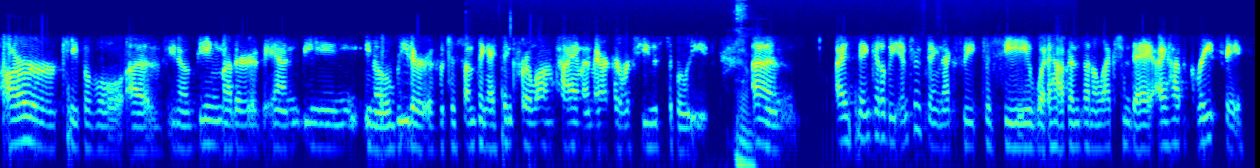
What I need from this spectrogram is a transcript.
are capable of, you know, being mothers and being, you know, leaders, which is something I think for a long time America refused to believe. Yeah. Um, I think it'll be interesting next week to see what happens on election day. I have great faith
